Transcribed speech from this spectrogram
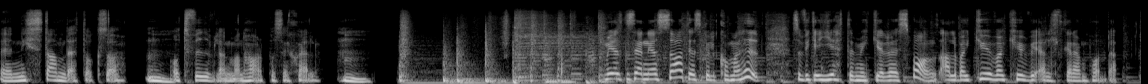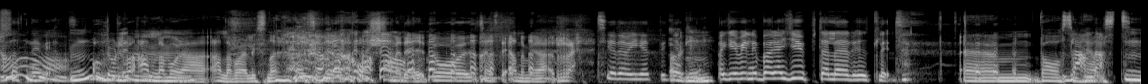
eh, nystandet också Mm. och tvivlen man har på sig själv. Mm. Men jag ska säga, när jag sa att jag skulle komma hit så fick jag jättemycket respons. Alla bara, gud vad kul, vi älskar den podden. Så att ni vet. Mm, Och det var alla våra, alla våra lyssnare som gör kors med dig. Då känns det ännu mer rätt. Ja, det var jättekul. Okej. Okej, vill ni börja djupt eller ytligt? Um, vad som Blandat. helst. Mm.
